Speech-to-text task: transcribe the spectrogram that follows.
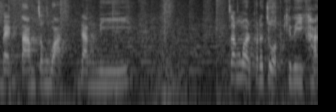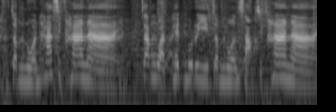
แบ่งตามจังหวัด ดังนี้ จังหวัดประจวบคีรีขันธ์จำนวน 55 นาย จังหวัดเพชรบุรีจำนวน 35 นาย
